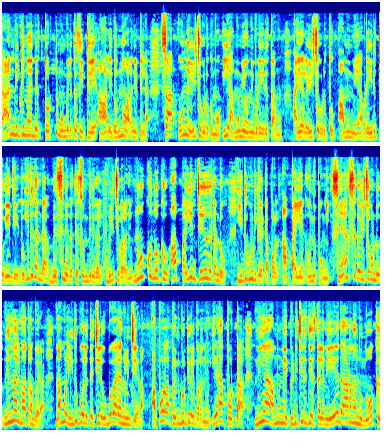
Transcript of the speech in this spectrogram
താൻ നിൽക്കുന്നതിന്റെ തൊട്ട് മുമ്പിലത്തെ സീറ്റിലെ ആൾ ഇതൊന്നും അറിഞ്ഞിട്ടില്ല. സാർ ഒന്ന് എഴിച്ചു കൊടുക്കുമോ? ഈ അമ്മുമ്മയെ ഒന്ന് ഇവിടെ ഇരുത്താമോ? അയാൾ എഴിച്ചു കൊടുത്തു. അമ്മുമ്മയെ അവിടെ ഇരുത്തുകയും ചെയ്തു. ഇത് കണ്ട ബസ്സിനകത്തെ സുന്ദരികൾ വിളിച്ചു പറഞ്ഞു നോക്കൂ നോക്കൂ ആ പയ്യൻ ചെയ്തത് കണ്ടു. ഇതുകൂടി കേട്ടപ്പോൾ ആ പയ്യൻ ഒന്ന് പൊങ്ങി. സ്നാക്സ് കഴിച്ചുകൊണ്ട് നിന്നാൽ മാത്രം പോരാ. നമ്മൾ ഇതുപോലത്തെ ചില ഉപകാരങ്ങളും ചെയ്യണം. അപ്പോൾ ആ പെൺകുട്ടികൾ പറഞ്ഞു എടാ പൊട്ട നീ ആ അമ്മുമ്മയെ പിടിച്ചിരുത്തിയ സ്ഥലം ഏതാണെന്നൊന്ന് നോക്ക്.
